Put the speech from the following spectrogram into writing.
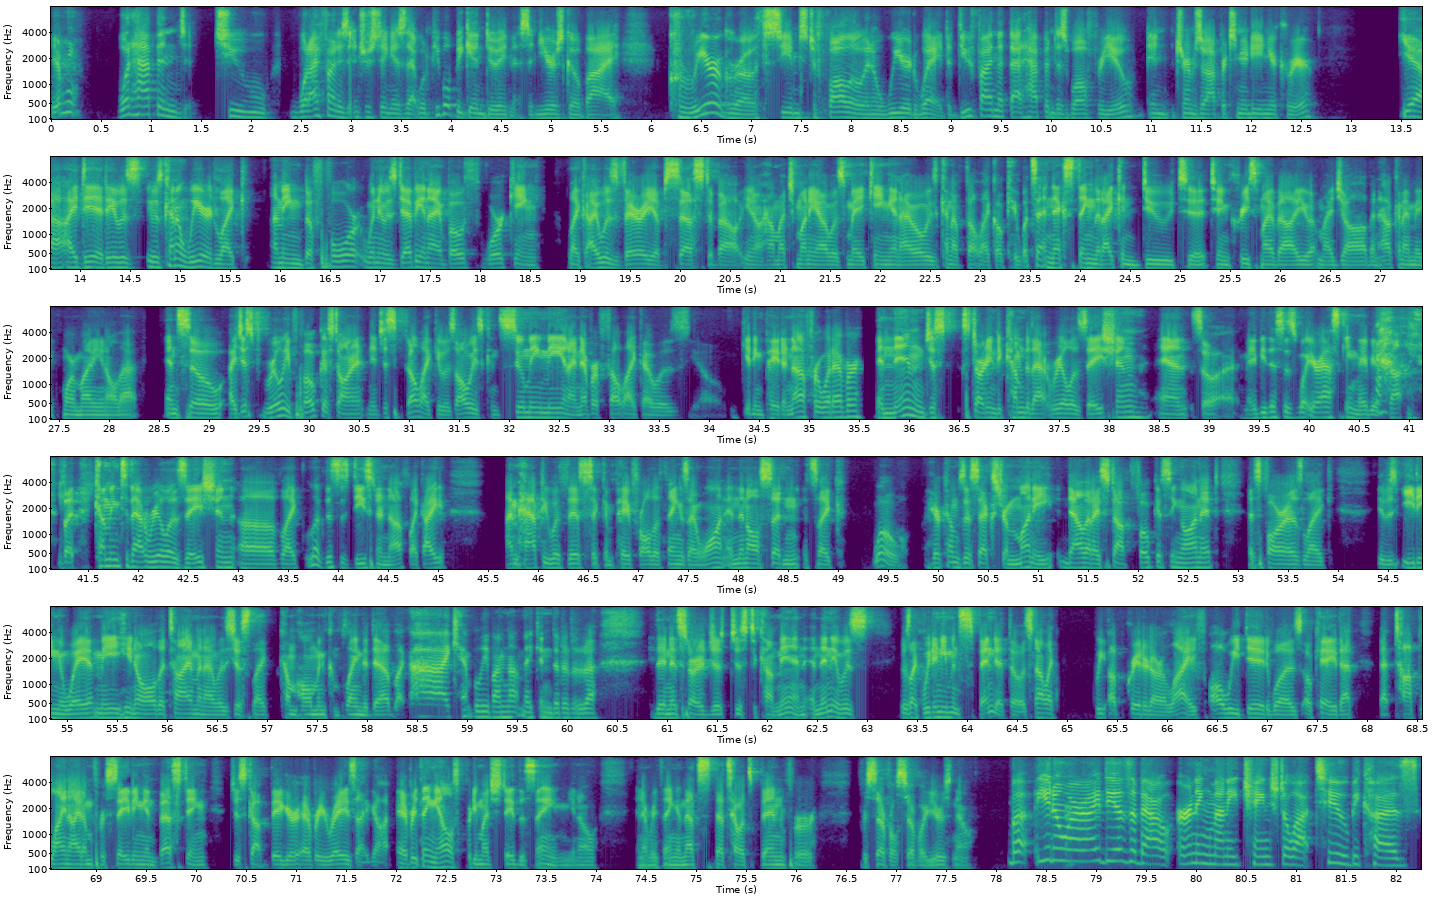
Yep. Mm-hmm. What happened to what I find is interesting is that when people begin doing this and years go by, career growth seems to follow in a weird way. Did you find that that happened as well for you in terms of opportunity in your career? Yeah, I did. It was it was kind of weird. Like, I mean, before when it was Debbie and I both working, like I was very obsessed about, you know, how much money I was making. And I always kind of felt like, okay, what's that next thing that I can do to to increase my value at my job and how can I make more money and all that? And so I just really focused on it and it just felt like it was always consuming me and I never felt like I was, you know, getting paid enough or whatever. And then just starting to come to that realization and so uh, maybe this is what you're asking, maybe it's not, but coming to that realization of like, look, this is decent enough. Like I I'm happy with this. It can pay for all the things I want. And then all of a sudden it's like, whoa, here comes this extra money. Now that I stopped focusing on it as far as like it was eating away at me, you know, all the time. And I was just like, come home and complain to Deb, like, ah, I can't believe I'm not making da da da da. Then it started just just to come in, and then it was it was like we didn't even spend it though. It's not like we upgraded our life. All we did was okay, that that top line item for saving investing just got bigger every raise I got. Everything else pretty much stayed the same, you know, and everything. And that's that's how it's been for for several several years now. But you know, our ideas about earning money changed a lot too because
